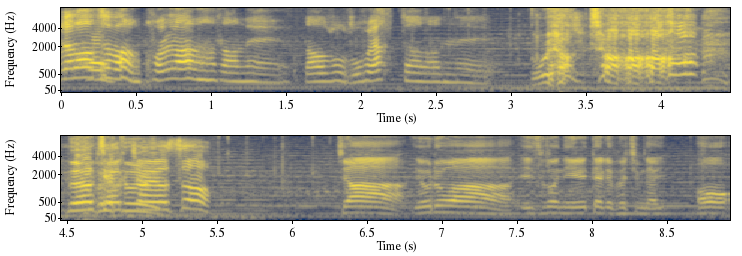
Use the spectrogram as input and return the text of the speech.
미안하지만 곤란하다네. 나도 노약자라네. 노약자? 노약자 둘. 노약자였어. 자 요루와 이수건이 1대1 펼칩니다. 어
